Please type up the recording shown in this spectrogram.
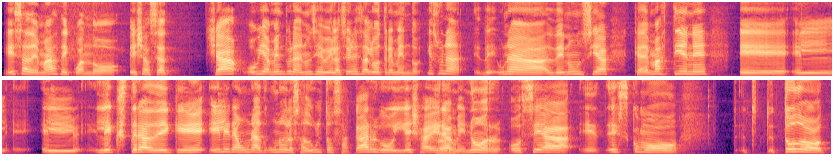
es además de cuando ella, o sea, ya obviamente una denuncia de violación es algo tremendo. Y es una, de, una denuncia que además tiene eh, el el, extra de que él era uno de los adultos a cargo y ella era menor. O sea, e, es como todo,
